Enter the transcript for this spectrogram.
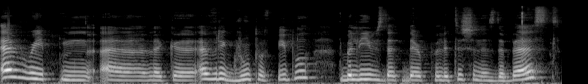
Every mm, uh, like uh, every group of people believes that their politician is the best,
